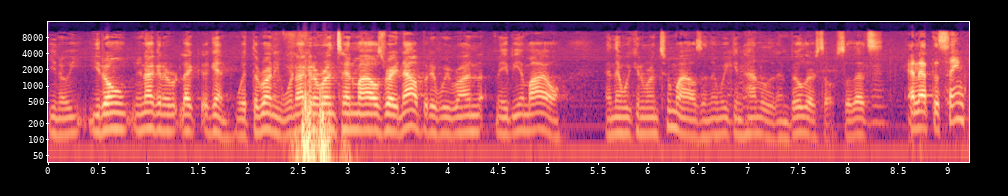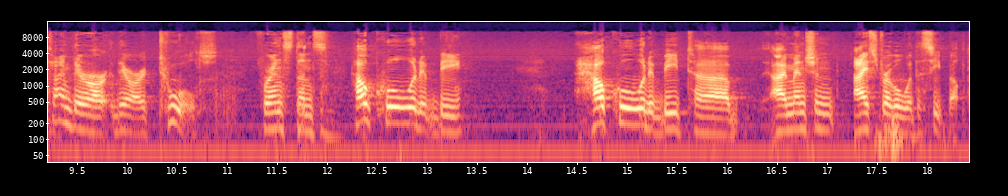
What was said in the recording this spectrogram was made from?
You know, you don't, you're not going to, like, again, with the running, we're not going to run 10 miles right now, but if we run maybe a mile, and then we can run two miles, and then we can mm-hmm. handle it and build ourselves. So that's, mm-hmm. And at the same time, there are, there are tools. For instance, how cool would it be? How cool would it be to, I mentioned I struggle with the seatbelt,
